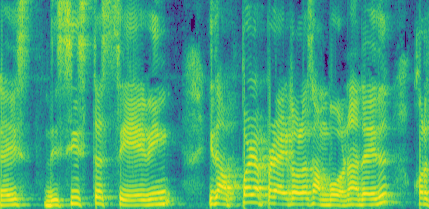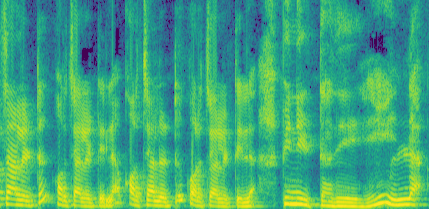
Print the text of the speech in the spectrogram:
Guys this is the saving ഇത് അപ്പോഴപ്പോഴായിട്ടുള്ള സംഭവമാണ്. അതായത് കുറച്ചാളിട്ട് കുറച്ചാളിട്ടില്ല കുറച്ചാളിട്ട് കുറച്ചാളിട്ടില്ല. പിന്നെ ഇട്ടതേ ഇല്ല.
